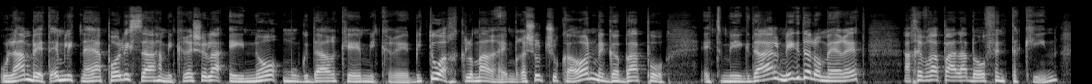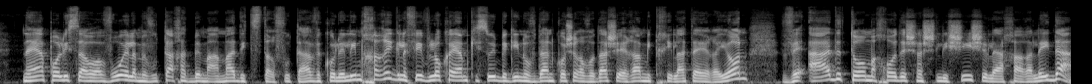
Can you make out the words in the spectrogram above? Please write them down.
אולם בהתאם לתנאי הפוליסה, המקרה שלה אינו מוגדר כמקרה ביטוח. כלומר, רשות שוק ההון מגבה פה את מגדל. מגדל אומרת, החברה פעלה באופן תקין, תנאי הפוליסה הועברו אל המבוטחת במעמד הצטרפותה, וכוללים חריג לפיו לא קיים כיסוי בגין אובדן כושר עבודה שאירע מתחילת ההיריון, ועד תום החודש השלישי שלאחר הלידה,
